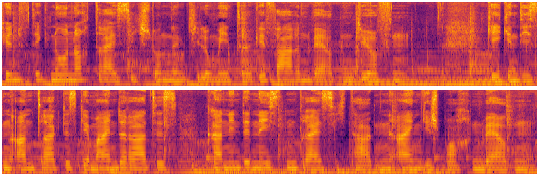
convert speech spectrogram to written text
künftig nur noch 30 Stundenkilometer gefahren werden dürfen. Gegen diesen Antrag des Gemeinderates kann in den nächsten 30 Tagen eingesprochen werden.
